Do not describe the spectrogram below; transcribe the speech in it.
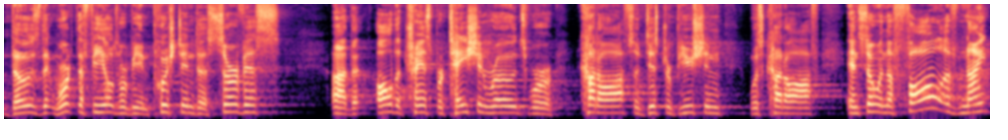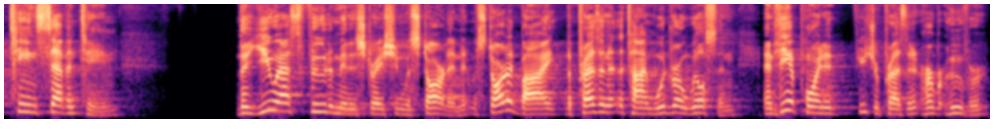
those that worked the fields were being pushed into service. Uh, the, all the transportation roads were cut off, so distribution was cut off. And so in the fall of 1917, the U.S. Food Administration was started. And it was started by the president at the time, Woodrow Wilson, and he appointed future president Herbert Hoover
